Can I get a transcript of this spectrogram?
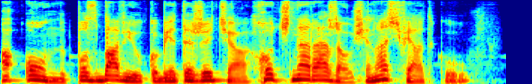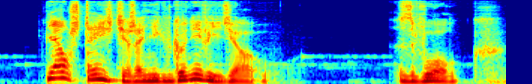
a on pozbawił kobietę życia, choć narażał się na świadków. Miał szczęście, że nikt go nie widział. Zwłok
